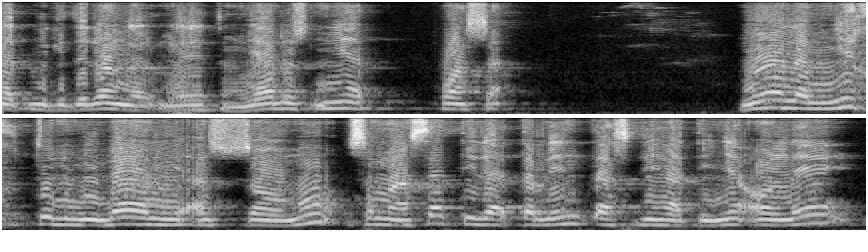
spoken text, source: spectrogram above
niat begitu doang nggak dihitung dia harus niat puasa. Malam yakhtur bibali as-sawmu semasa tidak terlintas di hatinya oleh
